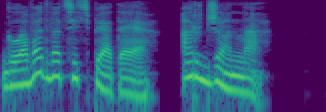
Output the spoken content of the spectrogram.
Глава двадцать пятая. Арджанна.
